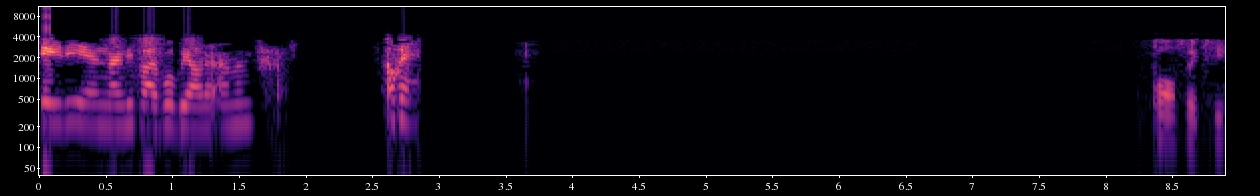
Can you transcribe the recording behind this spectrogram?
80 and 95 will be out at Emmons. Okay. Paul 60.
